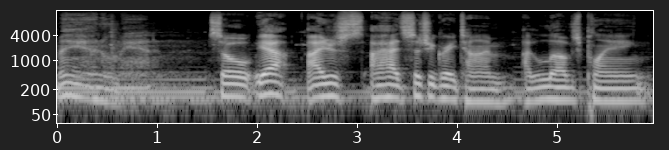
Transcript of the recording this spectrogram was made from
Man, oh man. So yeah, I just I had such a great time. I loved playing.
